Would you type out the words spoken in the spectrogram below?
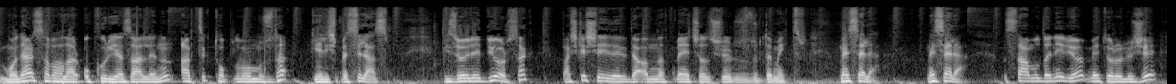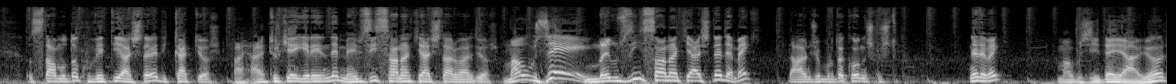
modern sabahlar okur yazarlığının artık toplumumuzda gelişmesi lazım. Biz öyle diyorsak başka şeyleri de anlatmaya çalışıyoruzdur demektir. Mesela mesela İstanbul'da ne diyor meteoroloji? İstanbul'da kuvvetli yağışlara dikkat diyor. Hay hay. Türkiye genelinde mevzi sağanak yağışlar var diyor. Mavzi. Mevzi sağanak yağış ne demek? Daha önce burada konuşmuştuk. Ne demek? Mavzi'de yağıyor.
